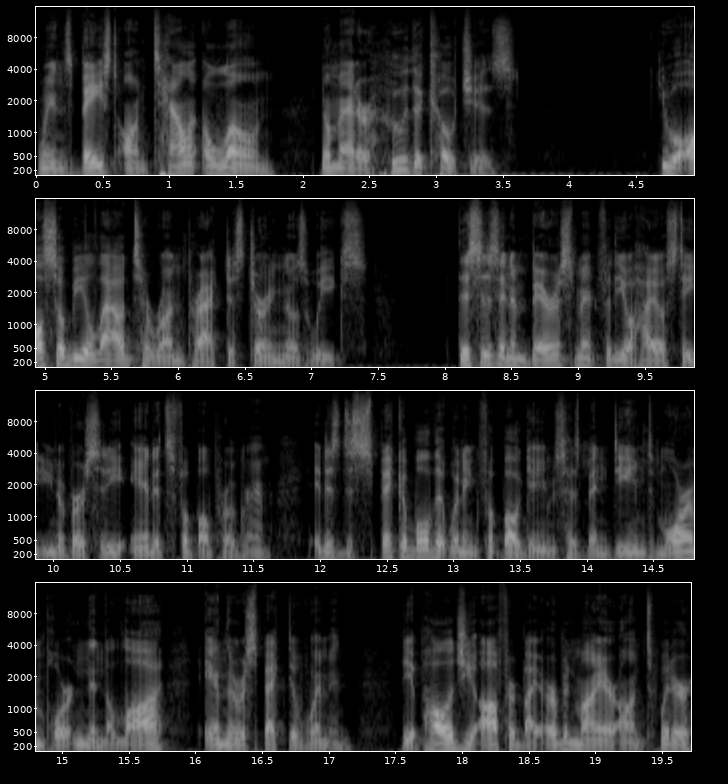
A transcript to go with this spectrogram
wins based on talent alone, no matter who the coach is. He will also be allowed to run practice during those weeks. This is an embarrassment for the Ohio State University and its football program. It is despicable that winning football games has been deemed more important than the law and the respect of women. The apology offered by Urban Meyer on Twitter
